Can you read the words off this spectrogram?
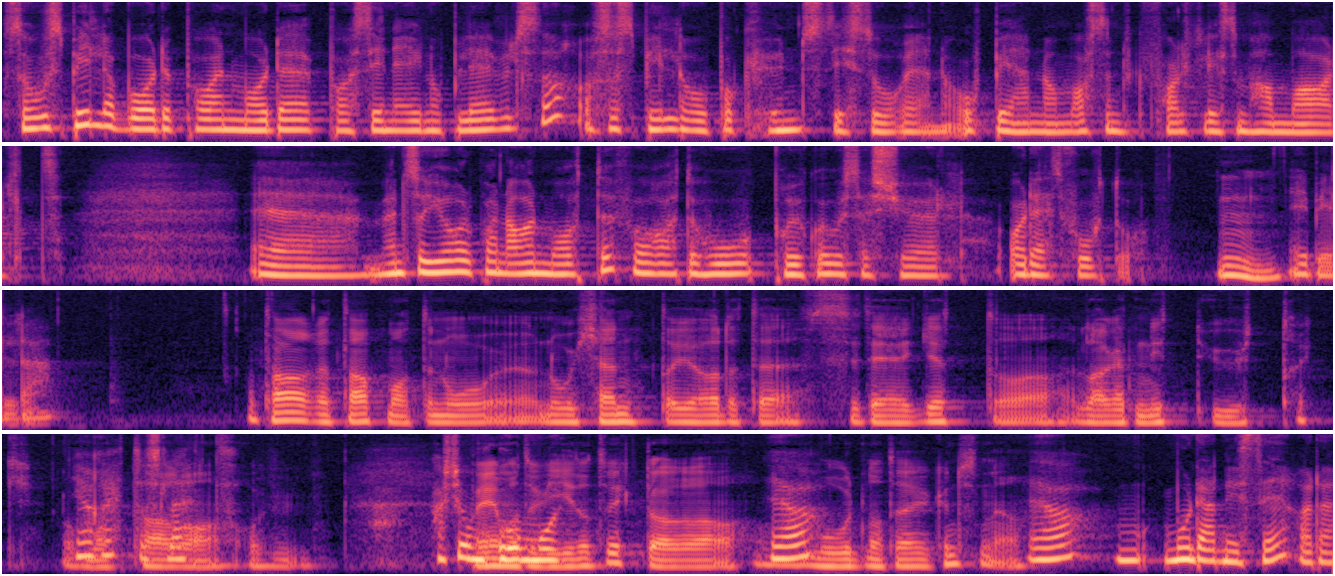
Så hun spiller både på en måte på sine egne opplevelser, og så spiller hun på kunsthistorien opp igjennom hvordan folk liksom har malt. Eh, men så gjør hun det på en annen måte, for at hun bruker jo seg sjøl, og det er et foto Mm. i bildet. Hun tar, tar på en måte noe, noe kjent og gjør det til sitt eget, og lager et nytt uttrykk. Ja, rett og slett. Og, og Kanskje om, måte hun, videreutvikler og Ja. modner til kunsten, ja. ja, moderniserer det.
